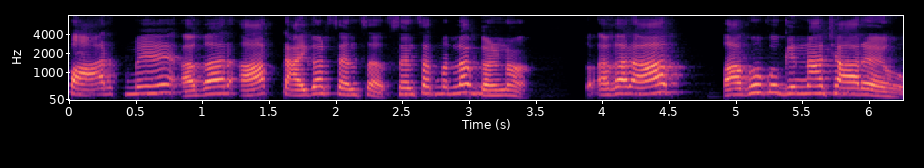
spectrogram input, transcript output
पार्क में अगर आप टाइगर सेंसर सेंसर मतलब गणना तो अगर आप बाघों को गिनना चाह रहे हो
